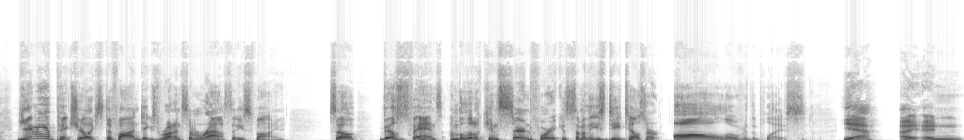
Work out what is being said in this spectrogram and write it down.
Give me a picture like Stefon Diggs running some routes that he's fine. So, Bills fans, I'm a little concerned for you because some of these details are all over the place. Yeah, I and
